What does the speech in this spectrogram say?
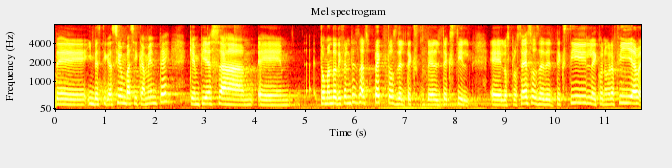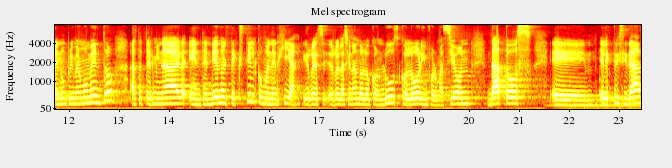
de investigación básicamente que empieza eh, tomando diferentes aspectos del, textil, eh, los procesos del textil, la iconografía en un primer momento, hasta terminar entendiendo el textil como energía y relacionándolo con luz, color, información, datos, eh, electricidad.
